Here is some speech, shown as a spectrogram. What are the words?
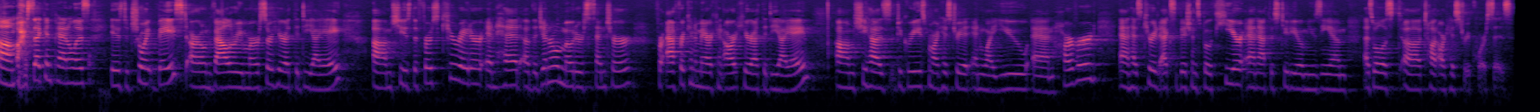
Um, our second panelist is Detroit-based, our own Valerie Mercer here at the DIA. Um, she is the first curator and head of the General Motors Center for African American Art here at the DIA. Um, she has degrees from art history at NYU and Harvard and has curated exhibitions both here and at the Studio Museum, as well as uh, taught art history courses.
